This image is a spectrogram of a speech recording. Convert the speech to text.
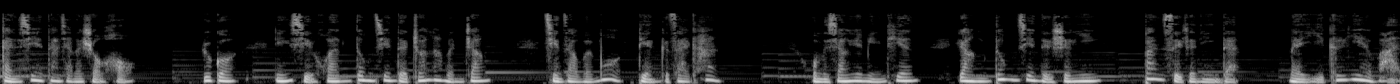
感谢大家的守候。如果您喜欢洞见的专栏文章，请在文末点个再看。我们相约明天，让洞见的声音。伴随着您的每一个夜晚。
